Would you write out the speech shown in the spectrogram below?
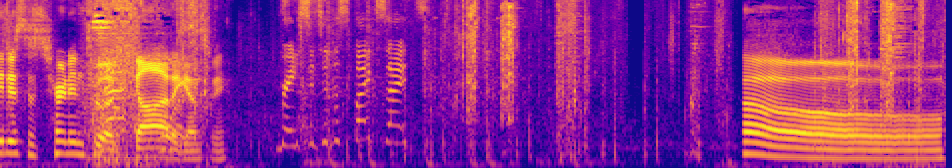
Cletus, Cletus has turned into a god against me. Race it to the spike sites. Oh.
